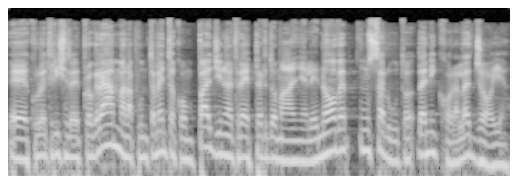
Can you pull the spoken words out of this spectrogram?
eh, curatrice del programma. L'appuntamento con pagina 3 per domani alle 9. Un saluto da Nicola La Gioia.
